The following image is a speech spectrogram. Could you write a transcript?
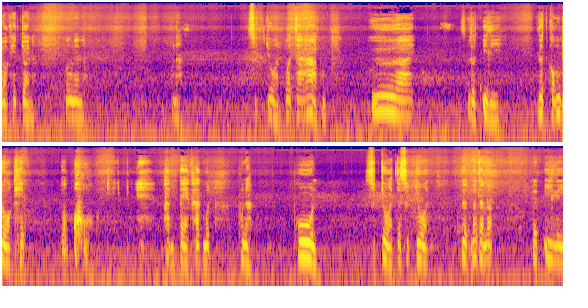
ดอกเห็ดจอยนะเบิ่งนั่นนะพุ่นะสุดยอดบ่จ้าพุ่นเอ้ยเลือดอีหลีเลือดของดอกเห็ดดอกโอ้พังแตกหักหมดพุ่นนะพูนสุดยอดจะสุดยอดเลือดมาจากเนาะเลือดอีหลี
